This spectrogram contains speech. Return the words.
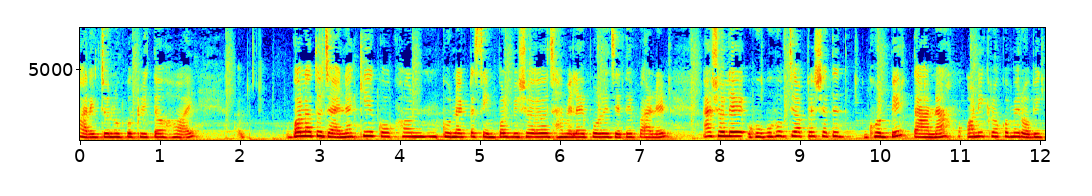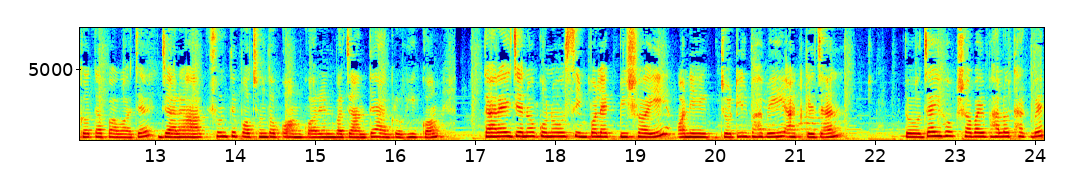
আরেকজন উপকৃত হয়। বলা তো যায় না কে কখন কোনো একটা সিম্পল বিষয়েও ঝামেলায় পড়ে যেতে পারেন আসলে হুবহুব যে আপনার সাথে ঘটবে তা না। অনেক রকমের অভিজ্ঞতা পাওয়া যায়। যারা শুনতে পছন্দ কম করেন বা জানতে আগ্রহী কম তারাই যেন কোনো সিম্পল এক বিষয়ে অনেক জটিলভাবেই আটকে যান। তো যাই হোক, সবাই ভালো থাকবেন।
